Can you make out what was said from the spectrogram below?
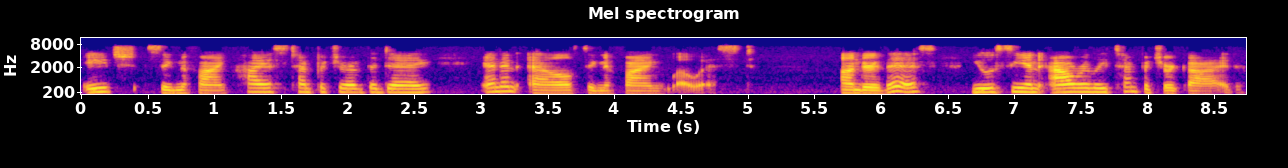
H signifying highest temperature of the day and an L signifying lowest. Under this, you will see an hourly temperature guide.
